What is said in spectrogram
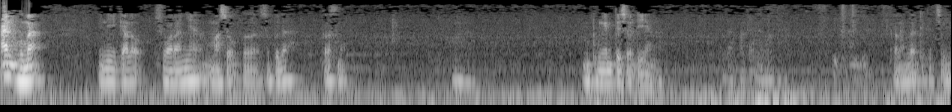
anhuma ini kalau suaranya masuk ke sebelah keras nggak? Hubungin besok dia. Kalau nggak dikecilin.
